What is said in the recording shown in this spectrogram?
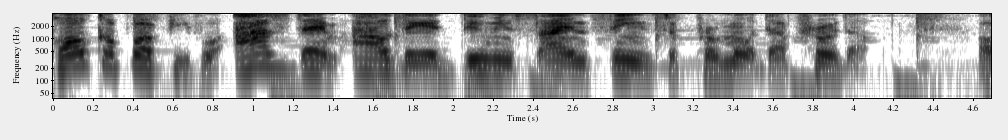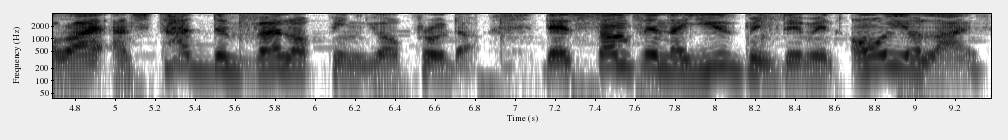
Call a couple of people, ask them how they're doing certain things to promote their product. All right, and start developing your product. There's something that you've been doing all your life,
